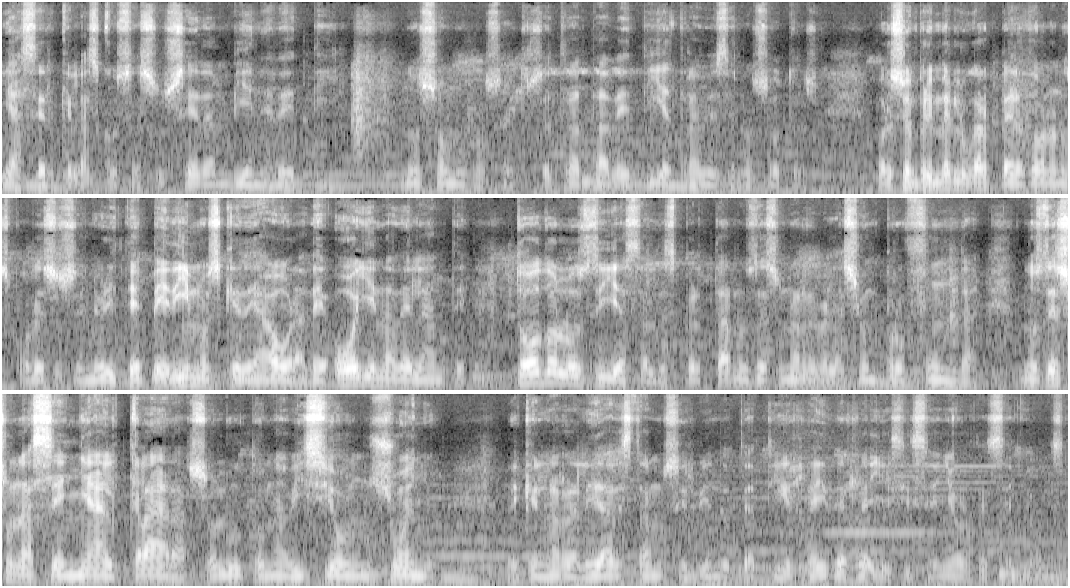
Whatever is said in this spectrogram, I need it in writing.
y hacer que las cosas sucedan viene de ti. No somos nosotros, se trata de ti a través de nosotros. Por eso, en primer lugar, perdónanos por eso, Señor, y te pedimos que de ahora, de hoy en adelante, todos los días al despertar nos des una revelación profunda, nos des una señal clara, absoluta, una visión, un sueño de que en la realidad estamos sirviéndote a ti, Rey de Reyes y Señor de Señores.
